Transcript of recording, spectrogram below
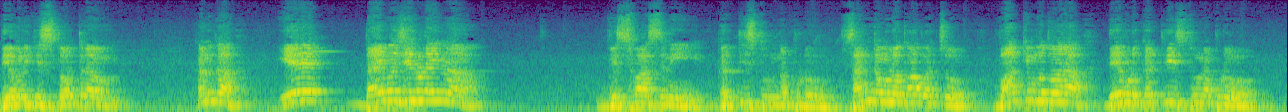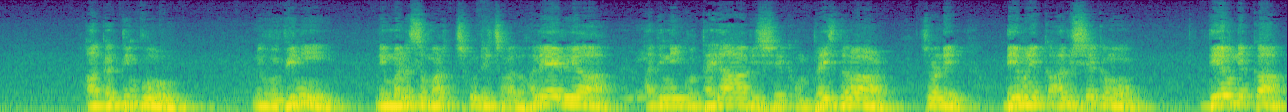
దేవునికి స్తోత్రం. కనుక ఏ దైవజనుడైన విశ్వాసిని గద్దిస్తున్నప్పుడు సంఘంలో కావచ్చు వాక్యము ద్వారా దేవుడు గద్దిస్తున్నప్పుడు ఆ గద్దింపు నువ్వు విని నీ మనసు మార్చుకుంటే చాలు. హలేలుయా అది నీకు తైలాభిషేకం. ప్రైజ్ ద చూడండి దేవుని యొక్క అభిషేకము దేవుని యొక్క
